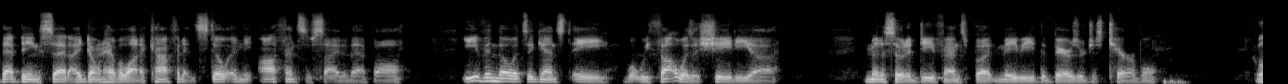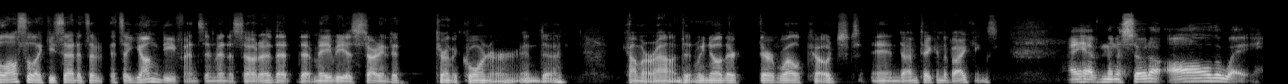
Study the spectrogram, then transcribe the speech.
That being said, I don't have a lot of confidence still in the offensive side of that ball, even though it's against a what we thought was a shady uh, Minnesota defense. But maybe the Bears are just terrible. Well, also like you said, it's a it's a young defense in Minnesota that that maybe is starting to turn the corner and uh, come around. And we know they're they're well coached. And I'm taking the Vikings. I have Minnesota all the way.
